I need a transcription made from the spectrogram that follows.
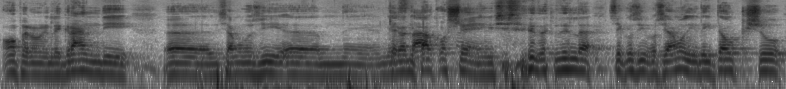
operano nelle grandi eh, diciamo così, eh, nei grandi palcoscenici, del, se così possiamo dire, dei talk show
